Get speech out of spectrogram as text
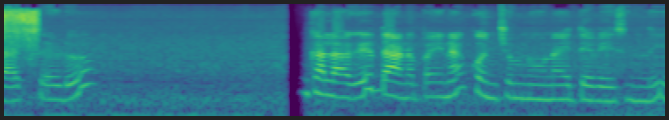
బ్యాక్ సైడు. ఇంకా అలాగే దానిపైన కొంచెం నూనె అయితే వేసింది.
